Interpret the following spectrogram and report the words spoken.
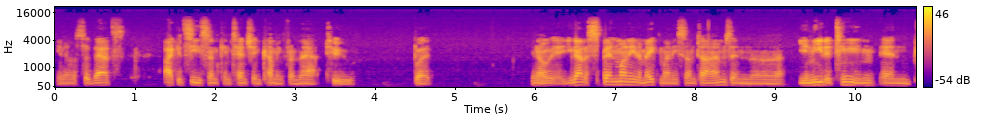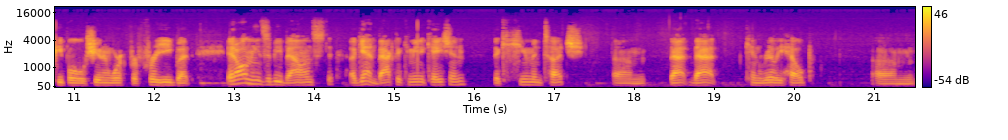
You know, so that's I could see some contention coming from that too. But you know, you got to spend money to make money sometimes, and uh, you need a team, and people shouldn't work for free. But it all needs to be balanced. Again, back to communication, the human touch. Um, that that can really help um,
